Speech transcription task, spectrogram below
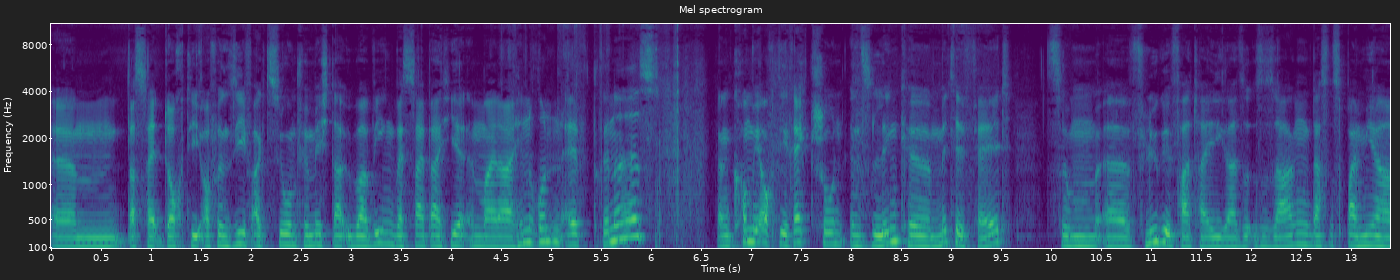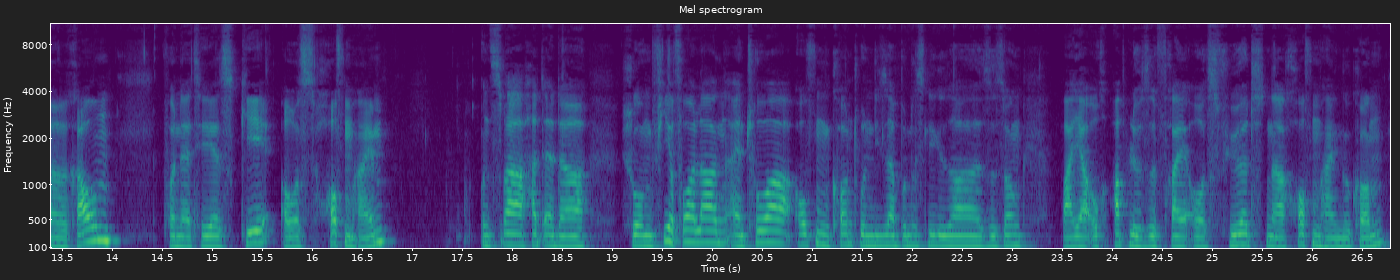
ähm, dass halt doch die Offensivaktionen für mich da überwiegen, weshalb er hier in meiner Hinrundenelf drin ist. Dann kommen wir auch direkt schon ins linke Mittelfeld zum äh, Flügelverteidiger sozusagen. Das ist bei mir Raum von der TSG aus Hoffenheim. Und zwar hat er da schon vier Vorlagen, ein Tor auf dem Konto in dieser Bundesliga-Saison. War ja auch ablösefrei aus Fürth nach Hoffenheim gekommen.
